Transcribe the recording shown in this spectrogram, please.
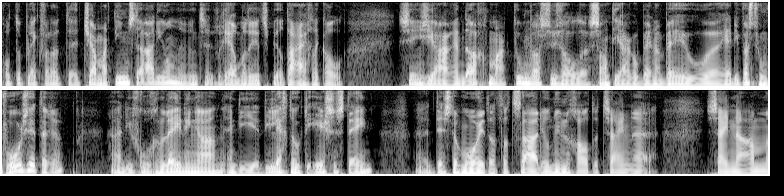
op de plek van het uh, Chamartin stadion. Want Real Madrid speelt daar eigenlijk al sinds jaar en dag. Maar toen was dus al uh, Santiago Bernabeu, uh, ja, die was toen voorzitter. Uh, die vroeg een lening aan en die, die legde ook de eerste steen. des te mooier dat dat stadion nu nog altijd zijn, zijn naam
